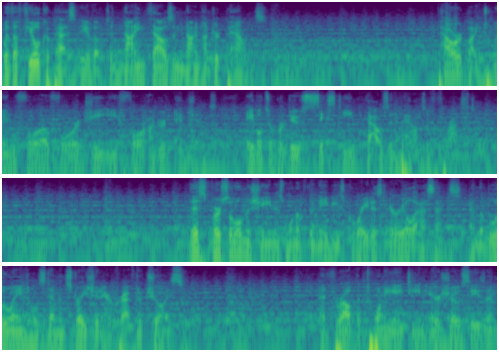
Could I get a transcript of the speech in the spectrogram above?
With a fuel capacity of up to 9,900 pounds. Powered by twin 404 GE 400 engines, able to produce 16,000 pounds of thrust. This versatile machine is one of the Navy's greatest aerial assets and the Blue Angels demonstration aircraft of choice. And throughout the 2018 air show season,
